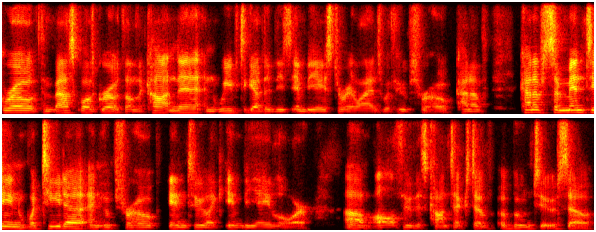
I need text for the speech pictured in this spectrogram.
growth and basketball's growth on the continent and weave together these NBA storylines with Hoops for Hope, kind of kind of cementing Watita and Hoops for Hope into like NBA lore um, all through this context of Ubuntu. So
